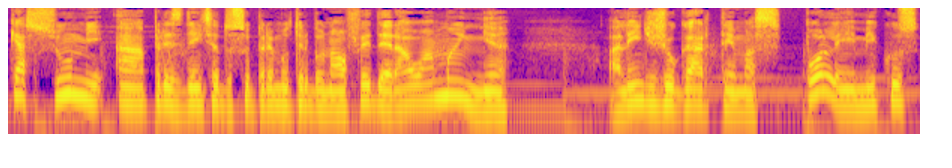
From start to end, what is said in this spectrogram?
que assume a presidência do Supremo Tribunal Federal amanhã. Além de julgar temas polêmicos,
